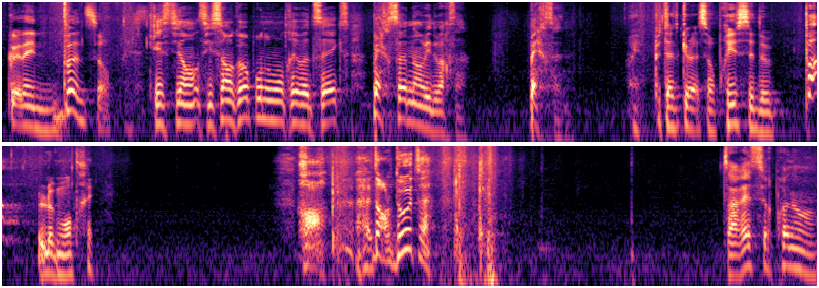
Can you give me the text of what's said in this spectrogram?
je connais une bonne surprise. Christian, si c'est encore pour nous montrer votre sexe, personne n'a envie de voir ça. Personne. Oui, peut-être que la surprise, c'est de pas le montrer. Oh, euh, dans le doute, Ça reste surprenant. hein.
